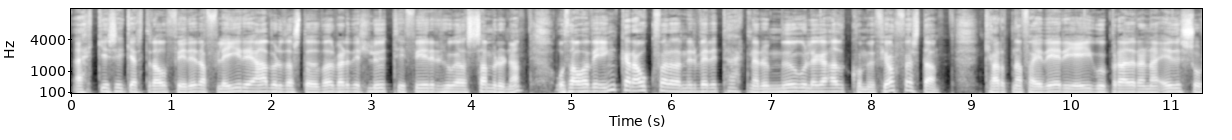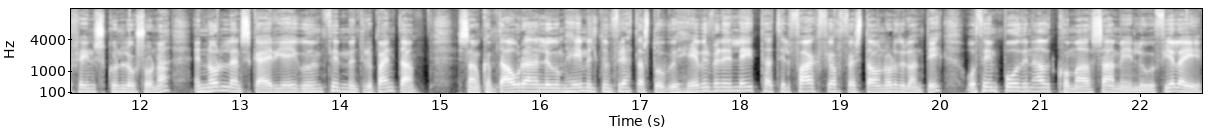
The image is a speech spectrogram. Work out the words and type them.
Ekki sé gert ráð fyrir að fleiri afurðastöðvar verði hluti fyrirhugaða samruna og þá hafi yngar ákvarðanir verið teknar um mögulega aðkomu fjárfesta. Kjarnafæði er í eigu bræðrana Eðs og Hreins Gunnlaugsona en norlenska er í eigu um 500 bænda. Samkvæmt áræðanlegum heimildum fréttastofu hefur verið leita til fagfjárfesta á Norðurlandi og þeim bóðin aðkoma að sameinlugu félagi.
